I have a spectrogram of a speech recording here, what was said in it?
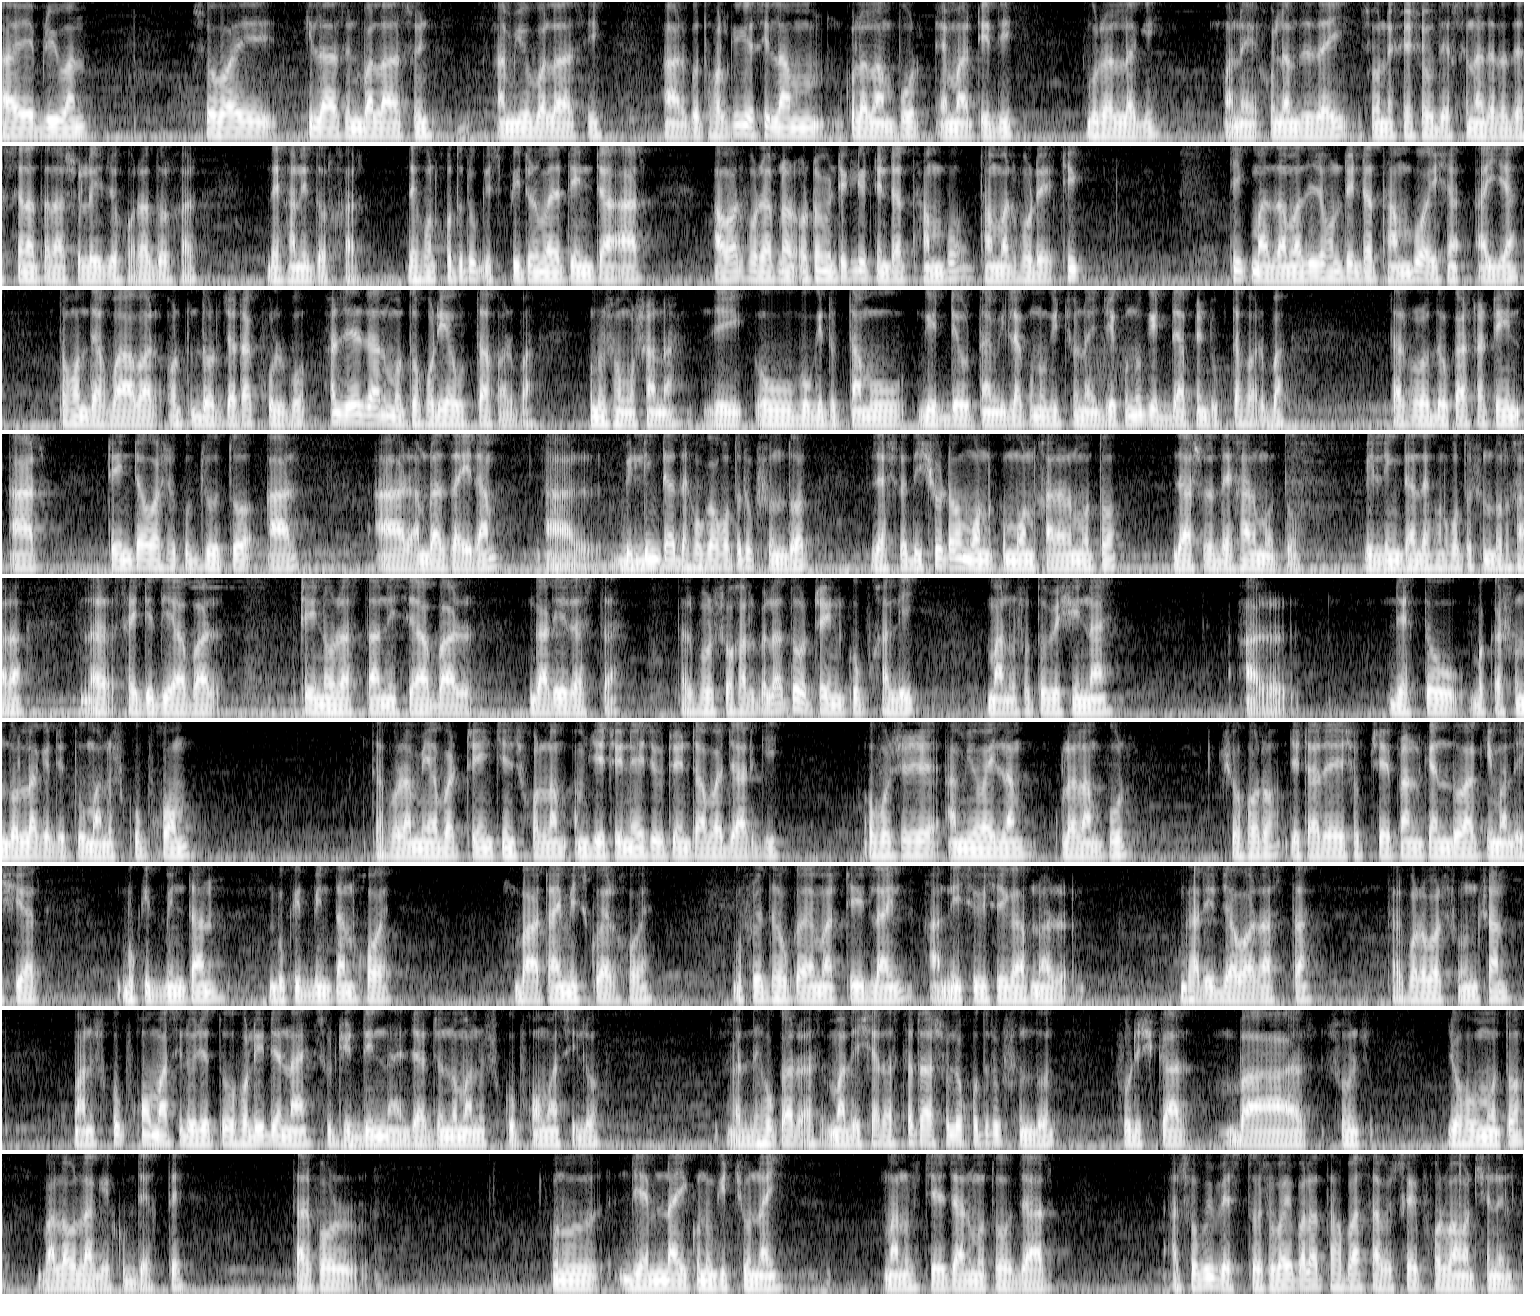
Hi everyone সবাই কিলা আছেন, বালা আছেন? আমিও বালা আছি। আর গতকালকে গেছিলাম কোলালামপুর এমআরটি দি ঘোরার লাগি। মানে কইলাম যে যাই অনেকে কেউ দেখছে না, যারা দেখছে না, তারা আসলে এই যে করা দরকার, দেখানি দরকার। দেখুন কতটুকু স্পিডের মাঝে ট্রেনটা আর আবার পরে আপনার অটোমেটিকলি ট্রেনটা থামবো। থামার পরে ঠিক ঠিক মাঝামাঝি যখন ট্রেনটা থামবো, আইসা, আইয়া, তখন দেখবা আবার দরজাটা খুলবো। আর যে যার মতো করিয়া উঠতে পারবা। কোনো সমস্যা না। যে ও বগিত উঠতাম ও গেট দিয়ে উঠতাম, এগুলা কোনো কিছু নাই। যে কোনো গেট দিয়ে আপনি ঢুকতে পারবা। তারপর দোকানটা ট্রেন আর ট্রেনটাও আসলে খুব দ্রুত। আর আর আমরা যাইরাম। আর বিল্ডিংটা দেখো কতটুকু সুন্দর। যে আসলে দৃশ্যটাও মন মন খারার মতো, যা আসলে দেখার মতো। বিল্ডিংটা দেখুন কত সুন্দর খাড়া। সাইডে দিয়ে আবার ট্রেনও রাস্তা, নিচে আবার গাড়ির রাস্তা। তারপর সকালবেলা তো ট্রেন খুব খালি। মানুষ অত বেশি নাই। আর দেখতেও বাক্কা সুন্দর লাগে যেহেতু মানুষ খুব কম। তারপর আমি আবার ট্রেন চেঞ্জ করলাম। আমি যে ট্রেনে আছি ওই ট্রেনটা আবার জার্গি অবশেষে আমিও আইলাম কুলালামপুর শহরও, যেটারে সবচেয়ে প্রাণকেন্দ্র আর কি মালয়েশিয়ার বুকিত বিনতান। বুকিত বিনতান হয় বা টাইম স্কোয়ার হয়। উপরে থাকা এমআরটি লাইন আর নিচে নিচে আপনার গাড়ির যাওয়ার রাস্তা। তারপর আবার শুনশান। মানুষ খুব কম আসিল, যেহেতু হলিডে নাই, ছুটির দিন নাই, যার জন্য মানুষ খুব কম আসিল। আর দেহকার মালয়েশিয়ার রাস্তাটা আসলে কতটুকু সুন্দর, পরিষ্কার বা যহ মতো, ভালোও লাগে খুব দেখতে। তারপর কোনো জ্যাম নাই, কোনো কিছু নাই। মানুষ যে যার মতো, যার, আর সবই ব্যস্ত। সবাই ভালো থাকবা সাবস্ক্রাইব করব আমার চ্যানেল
